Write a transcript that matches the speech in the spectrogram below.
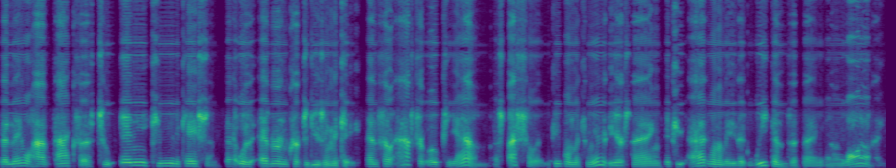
then they will have access to any communication that was ever encrypted using the key. And so after OPM, especially, people in the community are saying, if you add one of these, it weakens the thing, and why?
